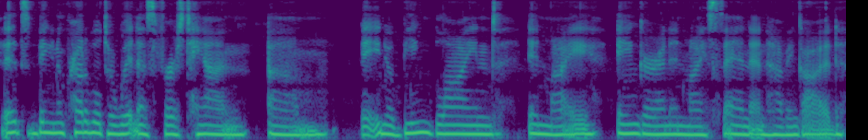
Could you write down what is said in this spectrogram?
it's been incredible to witness firsthand um you know being blind in my anger and in my sin and having God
